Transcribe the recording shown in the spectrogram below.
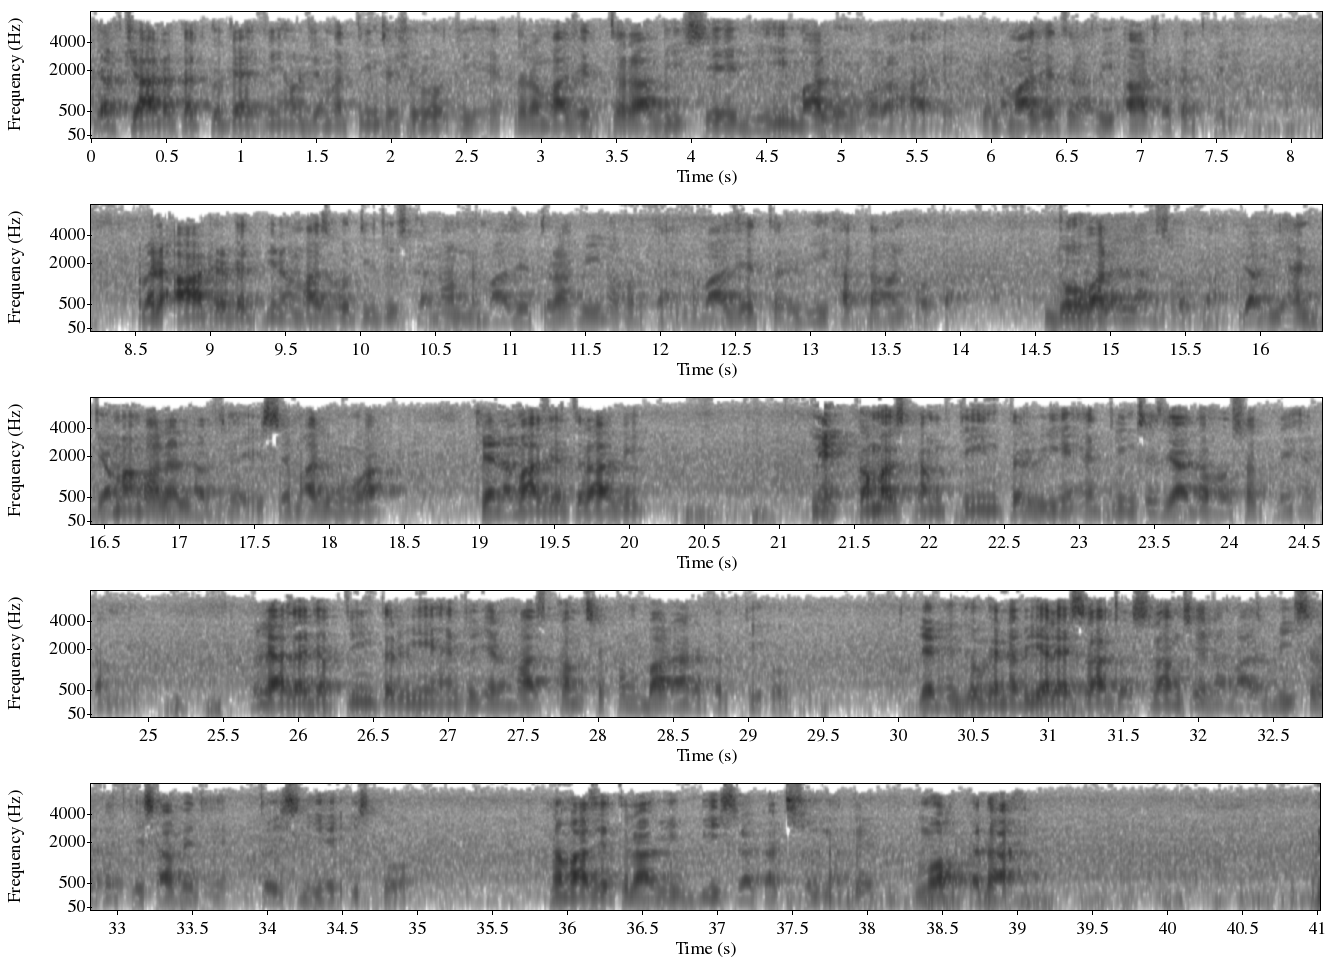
جب چار رکت کو کہتے ہیں اور جمع تین سے شروع ہوتی ہے، تو نماز تراوی سے بھی معلوم ہو رہا ہے کہ نماز تراوی آٹھ رکت کی نہیں اگر آٹھ رکت کی نماز ہوتی تو اس کا نام نماز تراوی نہ ہوتا، نماز تروی حتان ہوتا، دو والا لفظ ہوتا۔ جب یہاں جمع والا لفظ ہے، اس سے معلوم ہوا کہ نماز تراوی میں کم از کم تین ترویے ہیں، تین سے زیادہ ہو سکتے ہیں، کم نہیں۔ تو لہٰذا جب تین ترویے ہیں تو یہ نماز کم سے کم بارہ رکت کی ہوگی۔ لیکن کیونکہ نبی علیہ السلاۃ والسلام سے نماز بیس رکت کی ثابت ہے، تو اس لیے اس کو نماز تلاوی بیس رکت سنت موقع ہے۔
